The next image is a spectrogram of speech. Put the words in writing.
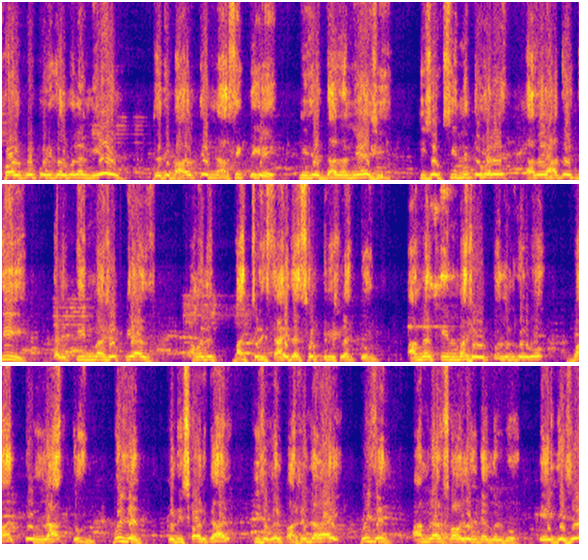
স্বল্প পরিকল্পনা নিয়েও যদি ভারতের নাসিক থেকে নিজের দাদা নিয়ে আসি, কৃষক চিহ্নিত করে তাদের হাতে দিই, তাহলে তিন মাসে পেঁয়াজ আমাদের বাৎসরিক চাহিদা ছত্রিশ লাখ টন। আমরা তিন মাসে উৎপাদন করব বাহাত্তর লাখ টন। বুঝলেন? যদি সরকার কৃষকের পাশে দাঁড়ায় বুঝলেন আমরা সহযোগিতা করব। এই দেশে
